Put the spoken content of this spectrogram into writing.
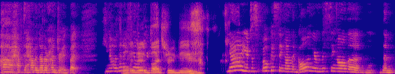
ah, I have to have another hundred, but you know, then I feel like you're 100 just, reviews. yeah, you're just focusing on the goal and you're missing all the the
